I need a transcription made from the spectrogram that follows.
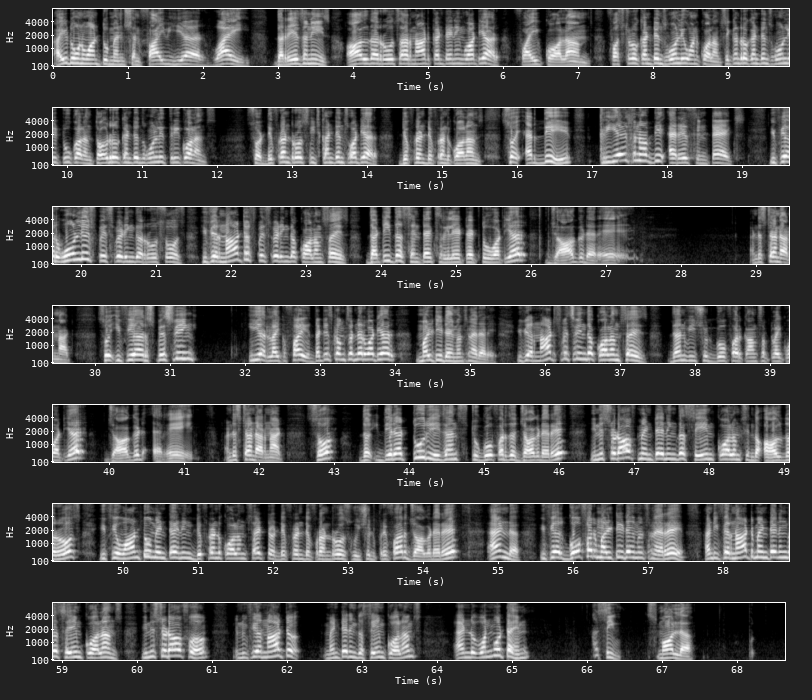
I don't want to mention 5 here. Why? The reason is, all the rows are not containing what here? 5 columns. First row contains only 1 column, second row contains only 2 columns, third row contains only 3 columns. So, different rows which contains what here? Different different columns. So, at the creation of the array syntax, if you are only specifying the row source, if you are not specifying the column size, that is the syntax related to what here? Jagged array. Understand or not? So, if you are specifying here like 5 that is comes under what here multi-dimensional array. If you are not specifying the column size then we should go for concept like what here jagged array. Understand or not? So, the, there are two reasons to go for the jagged array. Instead of maintaining the same columns in the all the rows, if you want to maintaining different columns at uh, different different rows, we should prefer jagged array. And if you are go for multi-dimensional array, and if you are not maintaining the same columns, instead of uh, if you are not uh, maintaining the same columns, and one more time, see small uh,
